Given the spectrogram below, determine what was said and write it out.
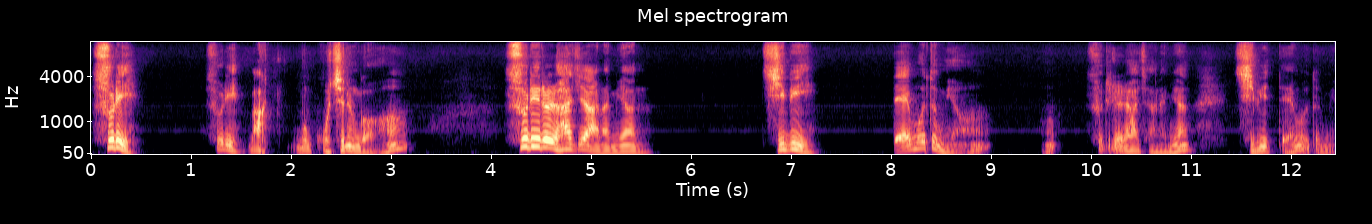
수리 수리 막 뭐 고치는 거 어? 수리를 하지 않으면 집이 때 묻으며 어? 수리를 하지 않으면 집이 때 묻으며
